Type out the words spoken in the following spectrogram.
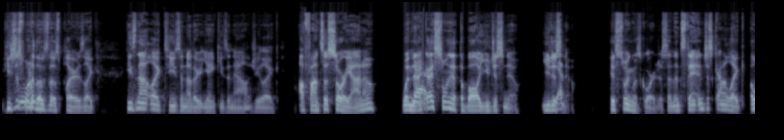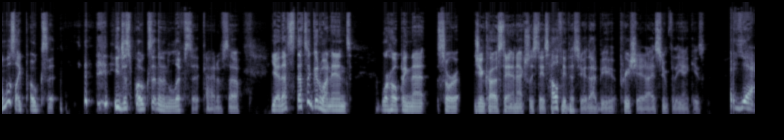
He's just one of Mhm. those those players. Like he's not like to use another Yankees analogy, like Alfonso Soriano. When that Yes. guy swung at the ball, you just knew. You just Yep. knew. His swing was gorgeous, and then Stanton just kind of like almost like pokes it. he just pokes it and then lifts it, kind of. So, yeah, that's that's a good one, and we're hoping that sort Giancarlo Stanton actually stays healthy this year. That'd be appreciated, I assume, for the Yankees. Yeah.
